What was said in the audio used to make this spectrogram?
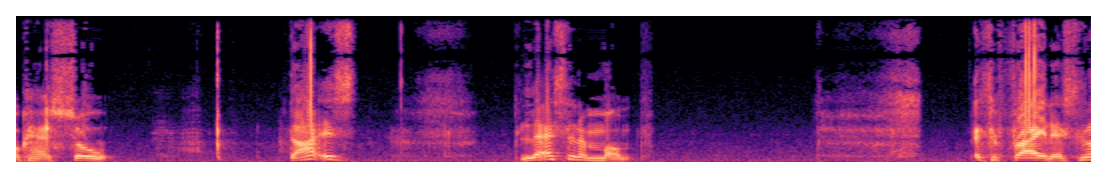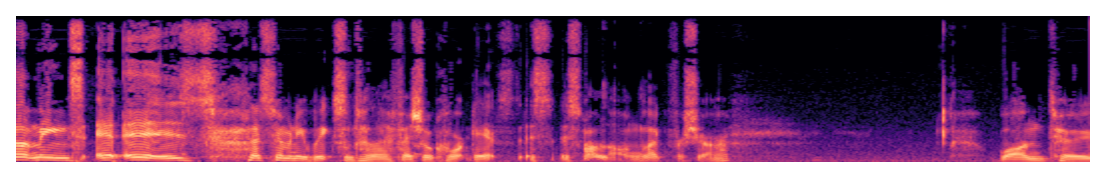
Okay, so that is less than a month. It's a Friday, so that means it is. That's how many weeks until the official court date. It's, it's not long, like for sure. One, two,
